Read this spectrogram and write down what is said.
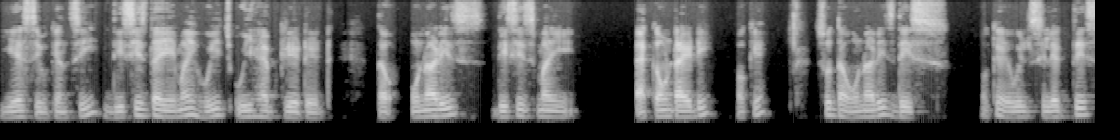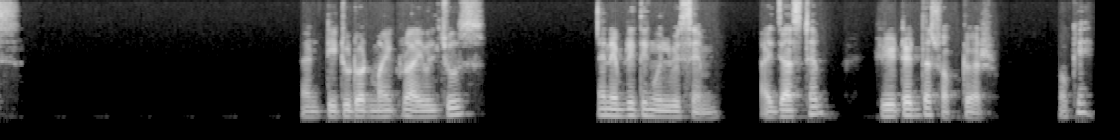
yes you can see this is the ami which we have created. The owner is this is my account id okay so the owner is this okay we'll select this and t2.micro I will choose and everything will be same. I just have created the software okay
